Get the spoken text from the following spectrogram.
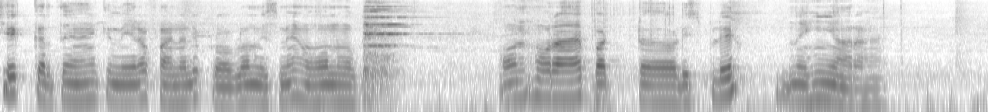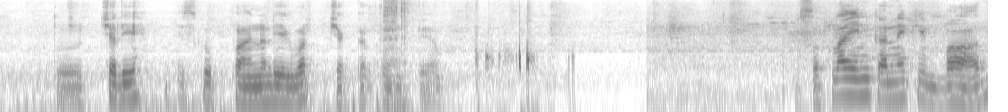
चेक करते हैं कि मेरा फाइनली प्रॉब्लम इसमें ऑन हो ऑन हो रहा है बट डिस्प्ले uh, नहीं आ रहा है। तो चलिए इसको फाइनली एक बार चेक करते हैं इस पर अब। सप्लाई इन करने के बाद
